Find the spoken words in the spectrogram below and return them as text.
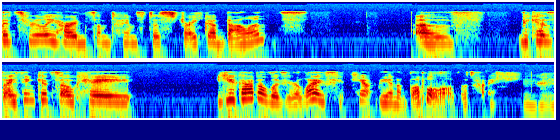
it's really hard sometimes to strike a balance of because I think it's okay. You gotta live your life. You can't be in a bubble all the time, hmm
